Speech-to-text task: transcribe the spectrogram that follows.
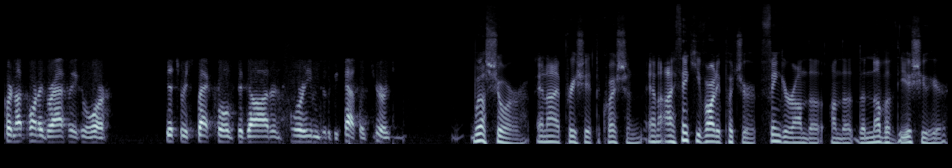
pornographic or disrespectful to God or, or even to the Catholic Church. Well, sure, and I appreciate the question, and I think you've already put your finger on the on the, the nub of the issue here.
